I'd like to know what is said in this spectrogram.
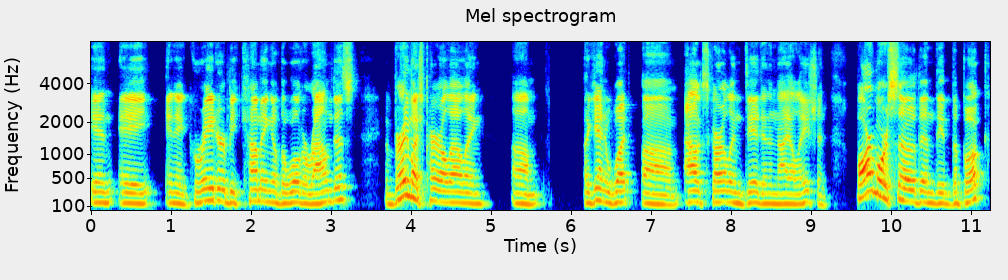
in a in a greater becoming of the world around us. Very much paralleling, um, again, what um, Alex Garland did in Annihilation, far more so than the the book,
